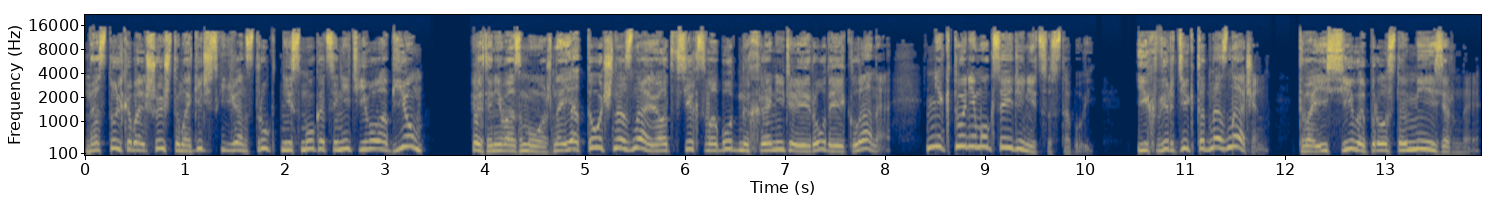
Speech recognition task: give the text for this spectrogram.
Настолько большой, что магический конструкт не смог оценить его объем? Это невозможно, я точно знаю, от всех свободных хранителей рода и клана никто не мог соединиться с тобой. Их вердикт однозначен. Твои силы просто мизерные.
